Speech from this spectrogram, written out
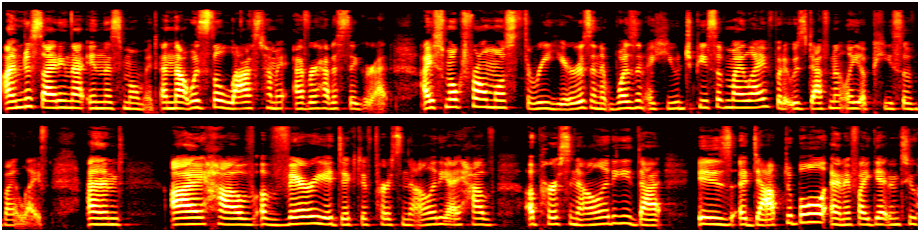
I'm deciding that in this moment. And that was the last time I ever had a cigarette. I smoked for almost three years, and it wasn't a huge piece of my life, but it was definitely a piece of my life. And I have a very addictive personality. I have a personality that is adaptable and if I get into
